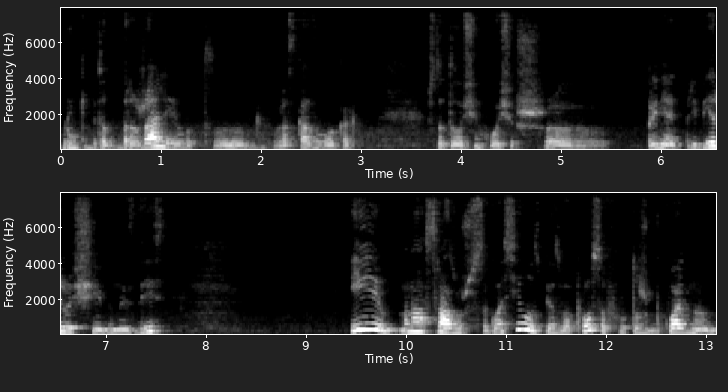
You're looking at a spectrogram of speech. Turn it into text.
руки дрожали, вот э, рассказывала, как что ты очень хочешь э, принять прибежище именно здесь. И она сразу же согласилась, без вопросов. Вот уже буквально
